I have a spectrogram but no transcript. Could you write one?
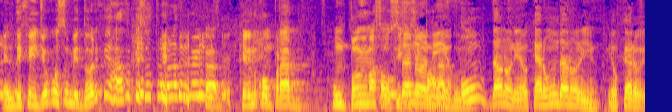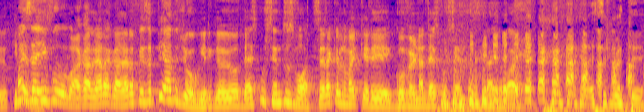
Ele defendia o consumidor e ferrava a pessoa que trabalhava no mercado. Querendo comprar um pão e uma Um salsicha danoninho, separado. um danoninho. Eu quero um danoninho. Eu quero... Eu Mas aí a galera, a galera fez a piada, Diogo. Ele ganhou 10% dos votos. Será que ele não vai querer governar 10% da cidade agora? Vai se fuder.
